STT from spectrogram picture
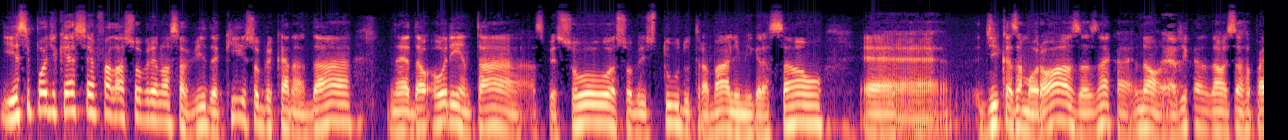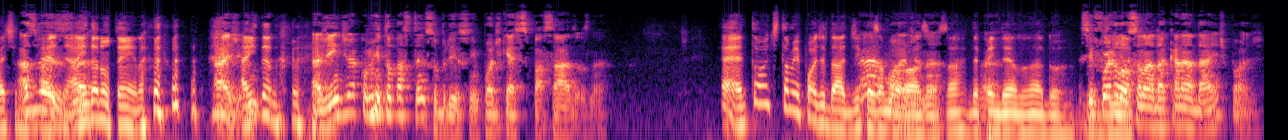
e esse podcast é falar sobre a nossa vida aqui, sobre o Canadá, né, da, orientar as pessoas sobre estudo, trabalho, imigração, é, dicas amorosas, né, cara? Não, é. dica, não, essa parte Às vezes, ainda, né? ainda não tem, né? A gente, ainda... a gente já comentou bastante sobre isso em podcasts passados, né? É, então a gente também pode dar dicas ah, amorosas, pode, né? né? Dependendo, é. né, do, Se do for dia. relacionado a Canadá, a gente pode.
